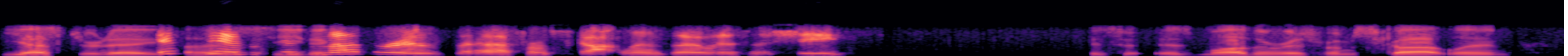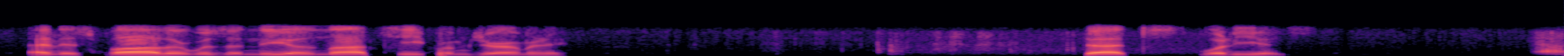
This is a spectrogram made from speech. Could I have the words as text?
Yesterday, His, uh, his, his mother is uh, from Scotland, though, isn't she? His his mother is from Scotland, and his father was a neo-Nazi from Germany. That's what he is, Yeah.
